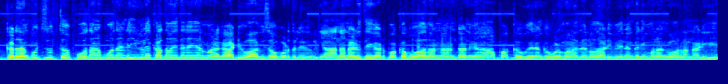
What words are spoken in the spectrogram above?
ఇక్కడ దాకా వచ్చి చూస్తే పోతానే పోతాంటే ఇల్లులే కథం అయితేనే కానీ మనకు ఆర్టీఓ ఆఫీస్ అవ్వబడతలేదు ఇక అన్నని అడిగితే అటు పక్క పోవాలన్న అంటాను కానీ ఆ పక్క పోయినాక కూడా మనకు తెలియదు. అడిగి పోయినాక నిమ్మలంగా ఎవరన్నా అడిగి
